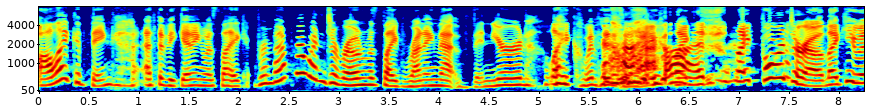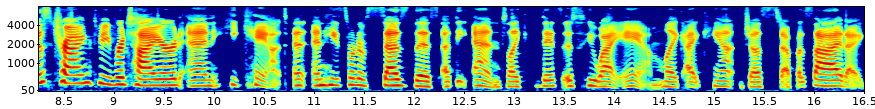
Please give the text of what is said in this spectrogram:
all I could think at the beginning was like, remember when Doron was like running that vineyard, like with his oh wife? Like, like, poor Doron. Like he was trying to be retired and he can't. And, and he sort of says this at the end, like, this is who I am. Like, I can't just step aside. I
